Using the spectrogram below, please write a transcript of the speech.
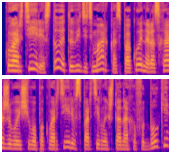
В квартире стоит увидеть Марка, спокойно расхаживающего по квартире в спортивных штанах и футболке,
